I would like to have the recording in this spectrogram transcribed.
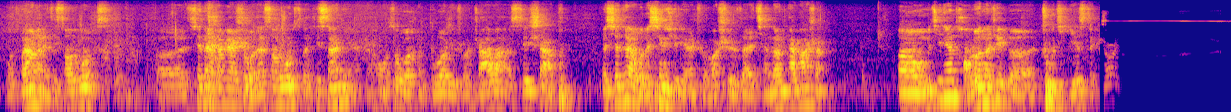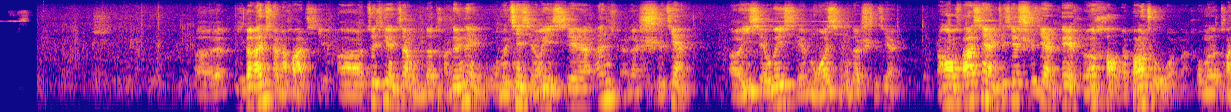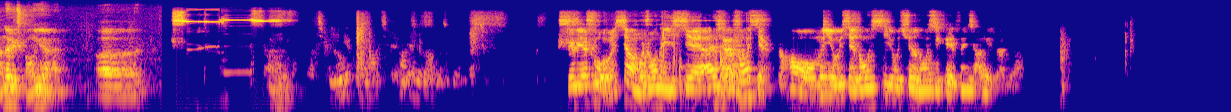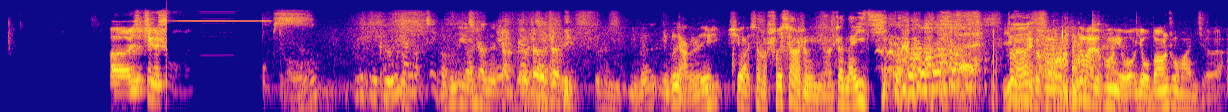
我同样来自 Southworks，呃，现在大概是我在 Southworks 的第三年，然后我做过很多，比如说 Java、C Sharp。那现在我的兴趣点主要是在前端开发上。呃，我们今天讨论的这个主题 security，呃，一个安全的话题。呃，最近在我们的团队内部，我们进行了一些安全的实践，呃，一些威胁模型的实践，然后发现这些实践可以很好的帮助我们和我们的团队成员，呃，项目。识别出我们项目中的一些安全风险，然后我们有一些东西有趣的东西可以分享给大家。呃，这个是我们。哦。你可能站到这个。不要站在这儿，要站在这里。就是你们，你们两个人需要像说相声一样站在一起。哎，一个麦克风，一个麦克风有有帮助吗？你觉得？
